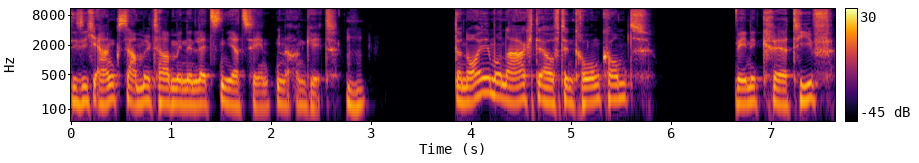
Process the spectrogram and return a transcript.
die sich angesammelt haben in den letzten Jahrzehnten angeht. Mhm. Der neue Monarch, der auf den Thron kommt, wenig kreativ,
